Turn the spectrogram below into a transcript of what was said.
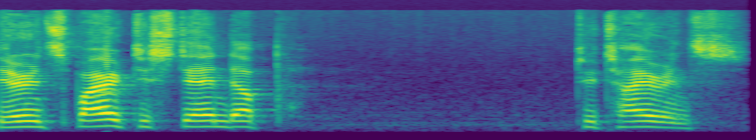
They're inspired to stand up to tyrants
